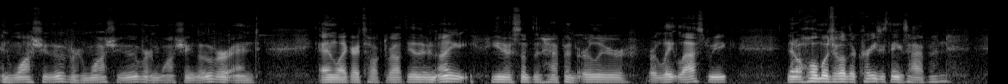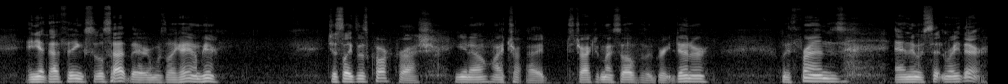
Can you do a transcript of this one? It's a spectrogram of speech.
and washing over and washing over and washing over and and like I talked about the other night, you know, something happened earlier or late last week, then a whole bunch of other crazy things happened, and yet that thing still sat there and was like, "Hey, I'm here." Just like this car crash, you know, I try, I distracted myself with a great dinner with friends, and it was sitting right there.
